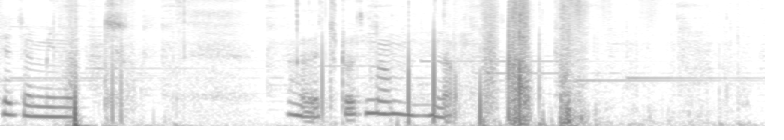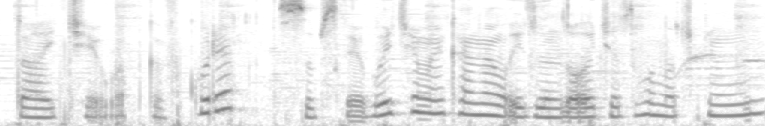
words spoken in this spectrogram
7 minut, ale trudno, no. Dajcie łapkę w górę, subskrybujcie mój kanał i dzwoncie dzwoneczkiem,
